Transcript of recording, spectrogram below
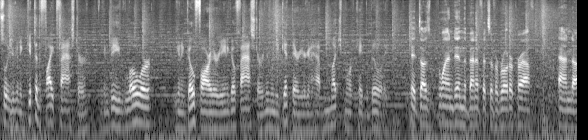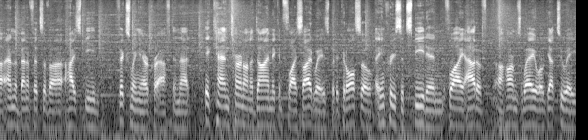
So you're going to get to the fight faster, you're going to be lower, you're going to go farther, you're going to go faster, and then when you get there, you're going to have much more capability. It does blend in the benefits of a rotorcraft and, uh, and the benefits of a high-speed fixed-wing aircraft in that it can turn on a dime, it can fly sideways, but it could also increase its speed and fly out of uh, harm's way or get to a,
